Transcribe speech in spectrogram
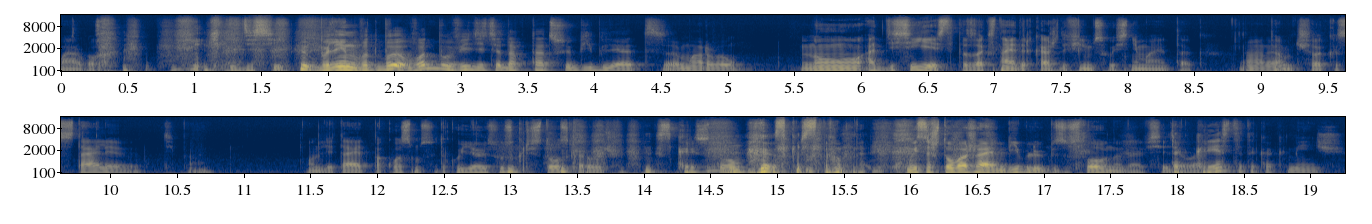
Марвел. Или DC. Блин, вот бы, вот бы увидеть адаптацию Библии от Марвел. Ну, от DC есть, это Зак Снайдер каждый фильм свой снимает так. А, да? Там Человек из стали, типа, он летает по космосу, такой, я Иисус Христос, короче. С крестом. С крестом, да. Мы, если что, уважаем Библию, безусловно, да, все Так дела. крест это как меч.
